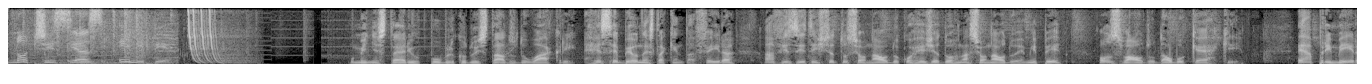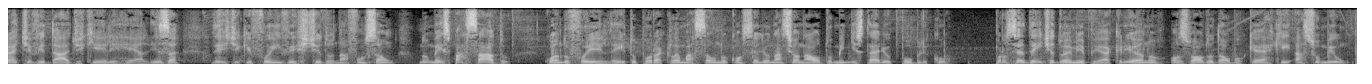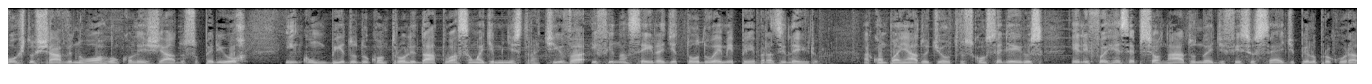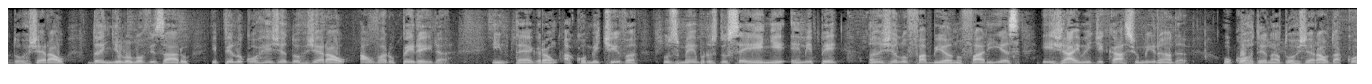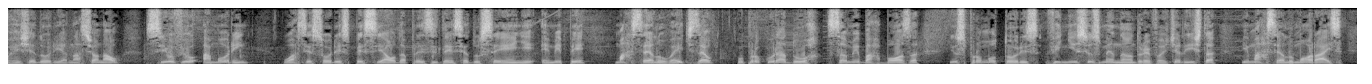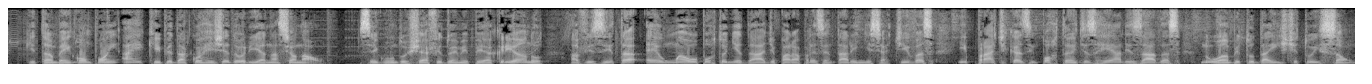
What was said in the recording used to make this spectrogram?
Notícias MP. O Ministério Público do Estado do Acre recebeu nesta quinta-feira a visita institucional do Corregedor Nacional do MP, Oswaldo Dalbuquerque. É a primeira atividade que ele realiza desde que foi investido na função no mês passado, quando foi eleito por aclamação no Conselho Nacional do Ministério Público. Procedente do MP acriano, Oswaldo Dalbuquerque assumiu um posto-chave no órgão colegiado superior, incumbido do controle da atuação administrativa e financeira de todo o MP brasileiro. Acompanhado de outros conselheiros, ele foi recepcionado no edifício sede pelo procurador-geral Danilo Lovisaro e pelo corregedor-geral Álvaro Pereira. Integram a comitiva os membros do CNMP, Ângelo Fabiano Farias e Jaime de Cássio Miranda o coordenador-geral da Corregedoria Nacional, Silvio Amorim, o assessor especial da presidência do CNMP, Marcelo Weitzel, o procurador Sami Barbosa e os promotores Vinícius Menandro Evangelista e Marcelo Moraes, que também compõem a equipe da Corregedoria Nacional. Segundo o chefe do MP Acriano, a visita é uma oportunidade para apresentar iniciativas e práticas importantes realizadas no âmbito da instituição.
